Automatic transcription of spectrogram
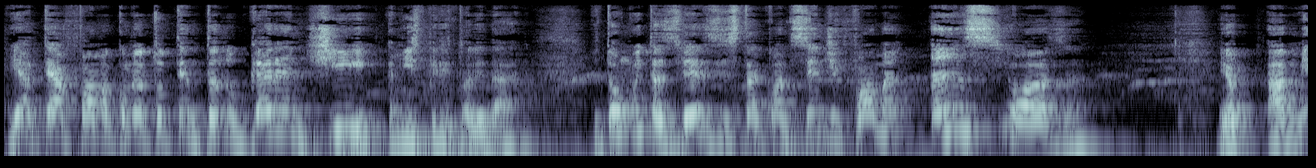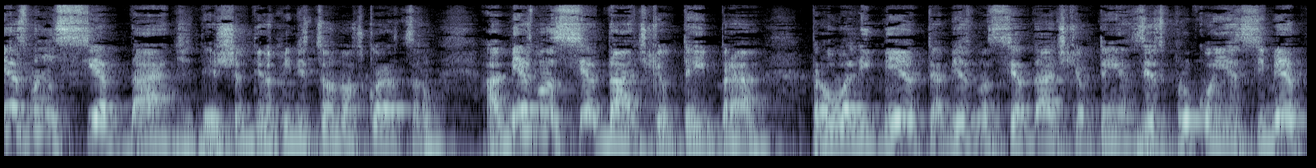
e até a forma como eu estou tentando garantir a minha espiritualidade. Então, muitas vezes, está acontecendo de forma ansiosa. Eu, a mesma ansiedade, deixa Deus ministrar o nosso coração, a mesma ansiedade que eu tenho para o alimento, é a mesma ansiedade que eu tenho às vezes para o conhecimento,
